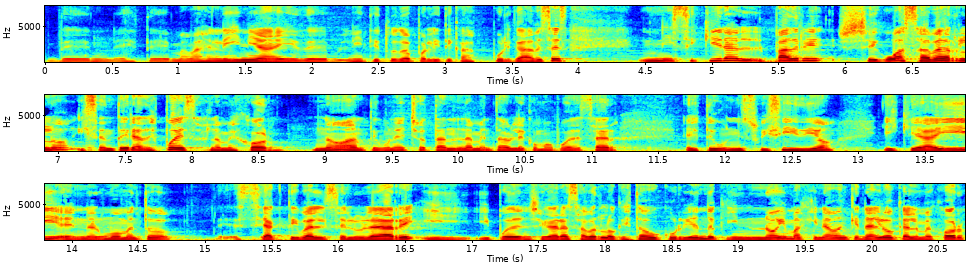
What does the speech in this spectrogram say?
de, este, Mamás en Línea y del Instituto de Políticas Públicas. A veces ni siquiera el padre llegó a saberlo y se entera después, a lo mejor, ¿no? Ante un hecho tan lamentable como puede ser este, un suicidio y que ahí en algún momento eh, se activa el celular y, y pueden llegar a saber lo que está ocurriendo que no imaginaban que en algo que a lo mejor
